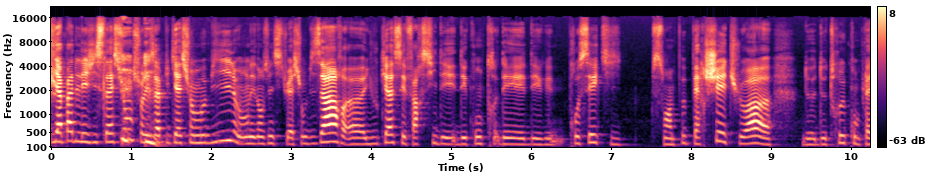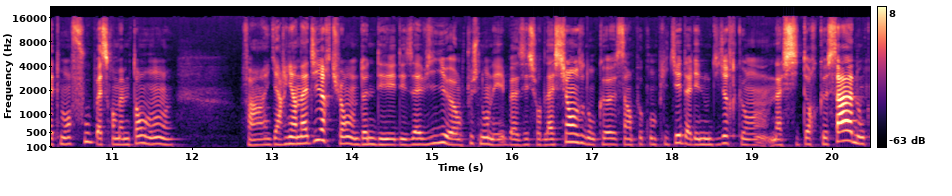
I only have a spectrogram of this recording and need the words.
il n'y a pas de législation sur les applications mobiles. On est dans une situation bizarre. Yuka s'est farci des, des, des, des procès qui sont un peu perchés, tu vois, de, de trucs complètement fous parce qu'en même temps, bon Enfin, il n'y a rien à dire, tu vois, on donne des, avis. En plus, nous, on est basé sur de la science, donc euh, c'est un peu compliqué d'aller nous dire qu'on a si tort que ça. Donc,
